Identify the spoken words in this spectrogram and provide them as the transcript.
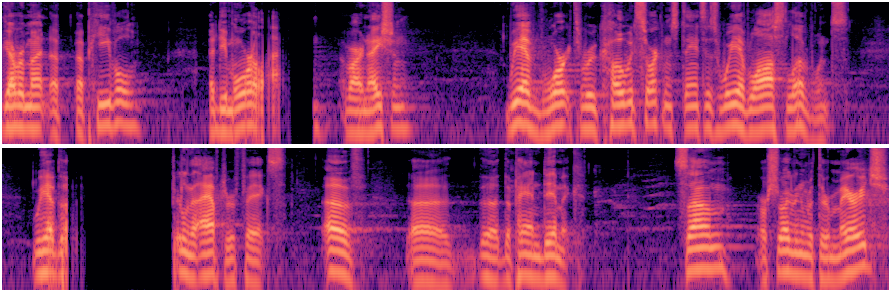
government upheaval, a demoralizing of our nation. We have worked through COVID circumstances. We have lost loved ones. We have the feeling the after effects of uh, the, the pandemic. Some are struggling with their marriage,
